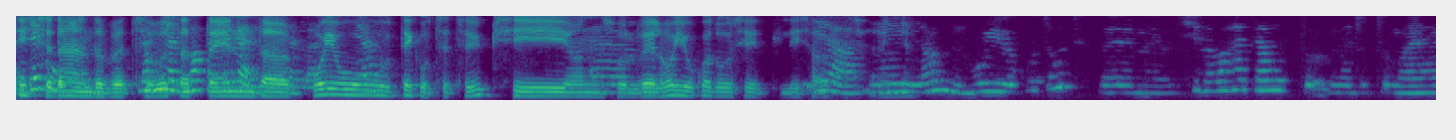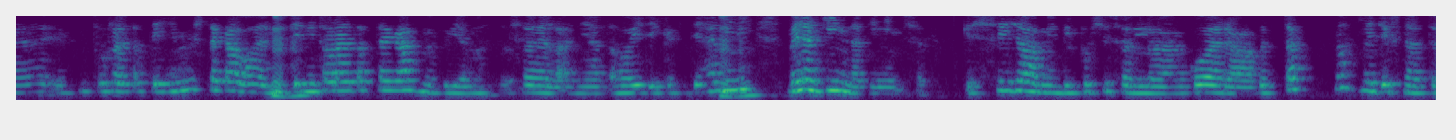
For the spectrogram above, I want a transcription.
siis see tähendab, et sa no, võtad ta enda koju, tegutsed sa üksi, on äh, sul veel hoiukodusid lisaks? ja, meil on hoiukodud, me otsime vahepeal, me tutvume toredate inimestega, vahel mitte mm -hmm. nii toredatega, me püüame seda sõela nii-öelda hoida ikkagi tihemini mm. -hmm. meil on kindlad inimesed, kes ei saa mingil põhjusel koera võtta, noh, näiteks nad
